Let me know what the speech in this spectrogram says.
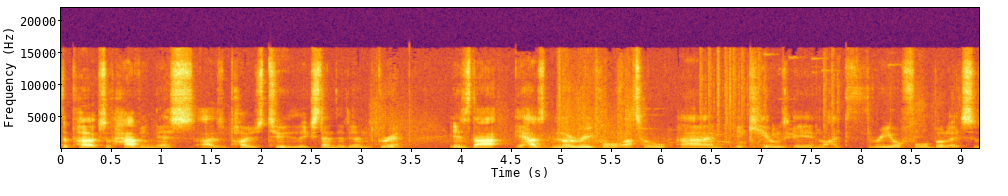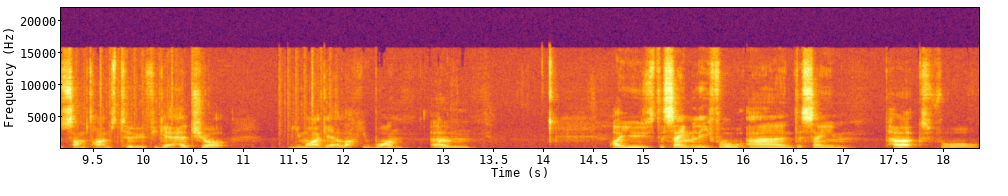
the perks of having this, as opposed to the extended and grip, is that it has no recoil at all and it kills in like three or four bullets, so sometimes two. If you get a headshot, you might get a lucky one. Um, I use the same lethal and the same perks for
